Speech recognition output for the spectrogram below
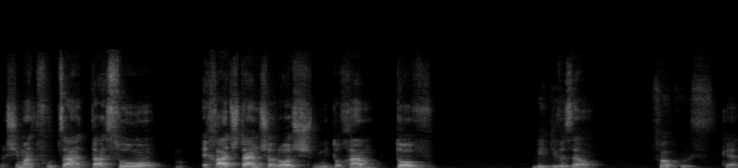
רשימת תפוצה, תעשו 1, 2, 3 מתוכם טוב, בדיוק. וזהו, פוקוס. כן.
